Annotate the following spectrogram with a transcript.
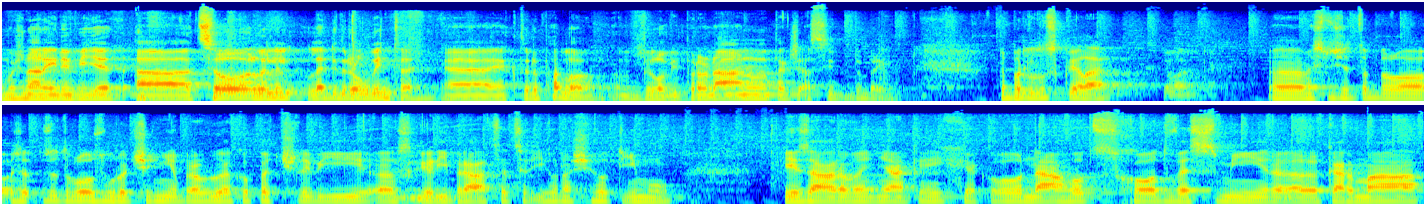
možná nejde vidět. A co Let It Roll Winter? Uh, jak to dopadlo? Bylo vyprodáno, takže asi dobrý. Dopadlo to skvěle. skvěle. Uh, myslím, že to bylo, že to bylo zúročení opravdu jako pečlivý, uh, skvělý práce celého našeho týmu je zároveň nějakých jako náhod, schod, vesmír, eh, karma.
